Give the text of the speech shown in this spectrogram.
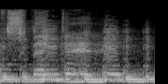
Unexpected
